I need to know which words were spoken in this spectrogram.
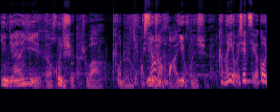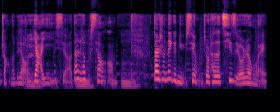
印第安裔的混血是吧？看或者是不像啊又像华裔混血，可能有一些结构长得比较对亚裔一些啊，但是它不像啊。嗯但是那个女性，就是他的妻子，又认为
